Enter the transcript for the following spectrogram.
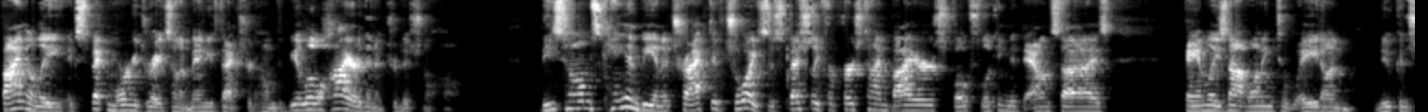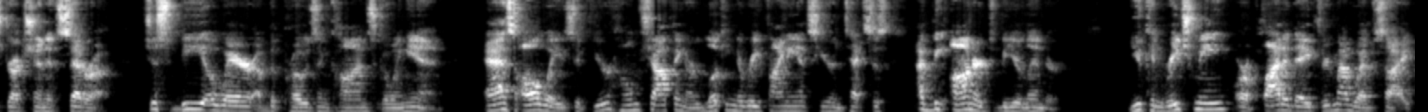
Finally, expect mortgage rates on a manufactured home to be a little higher than a traditional home. These homes can be an attractive choice, especially for first-time buyers, folks looking to downsize, families not wanting to wait on new construction, etc just be aware of the pros and cons going in. As always, if you're home shopping or looking to refinance here in Texas, I'd be honored to be your lender. You can reach me or apply today through my website,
